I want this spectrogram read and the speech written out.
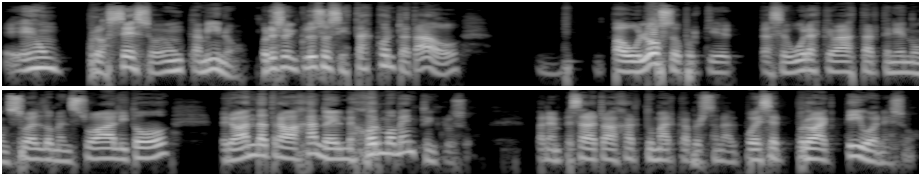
Es un proceso, es un camino. Por eso incluso si estás contratado, fabuloso, porque te aseguras que vas a estar teniendo un sueldo mensual y todo, pero anda trabajando, es el mejor momento incluso para empezar a trabajar tu marca personal. Puedes ser proactivo en eso.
